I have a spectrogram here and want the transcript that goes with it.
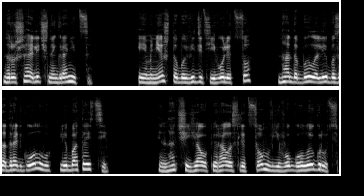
нарушая личные границы. И мне, чтобы видеть его лицо, надо было либо задрать голову, либо отойти. Иначе я упиралась лицом в его голую грудь.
